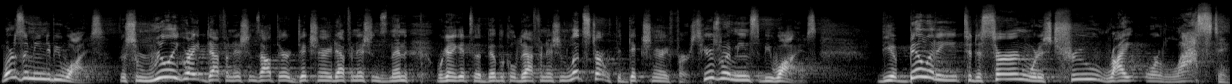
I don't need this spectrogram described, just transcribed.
What does it mean to be wise? There's some really great definitions out there, dictionary definitions, and then we're going to get to the biblical definition. Let's start with the dictionary first. Here's what it means to be wise the ability to discern what is true, right, or lasting.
